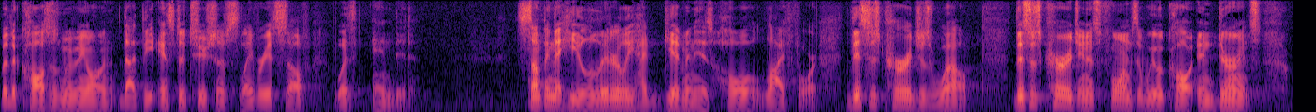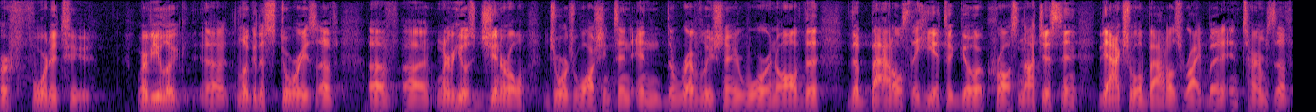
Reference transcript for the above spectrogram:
but the cause was moving on, that the institution of slavery itself was ended. Something that he literally had given his whole life for. This is courage as well. This is courage in its forms that we would call endurance or fortitude. Wherever you look, uh, look at the stories of, of uh, whenever he was General George Washington in the Revolutionary War and all the, the battles that he had to go across, not just in the actual battles, right, but in terms of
